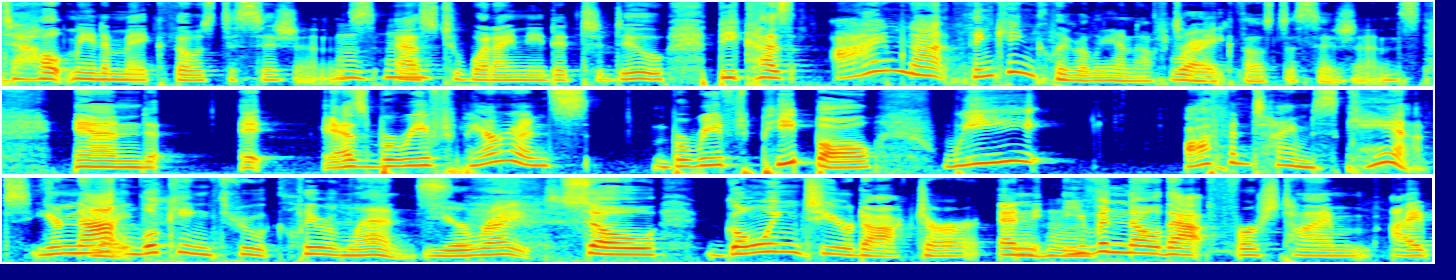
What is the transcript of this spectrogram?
to help me to make those decisions Mm-hmm. as to what I needed to do because I'm not thinking clearly enough to Right. make those decisions. And it, as bereaved parents, bereaved people, we oftentimes can't. You're not Right. looking through a clear lens. You're right. So going to your doctor, and Mhm. even though that first time I,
